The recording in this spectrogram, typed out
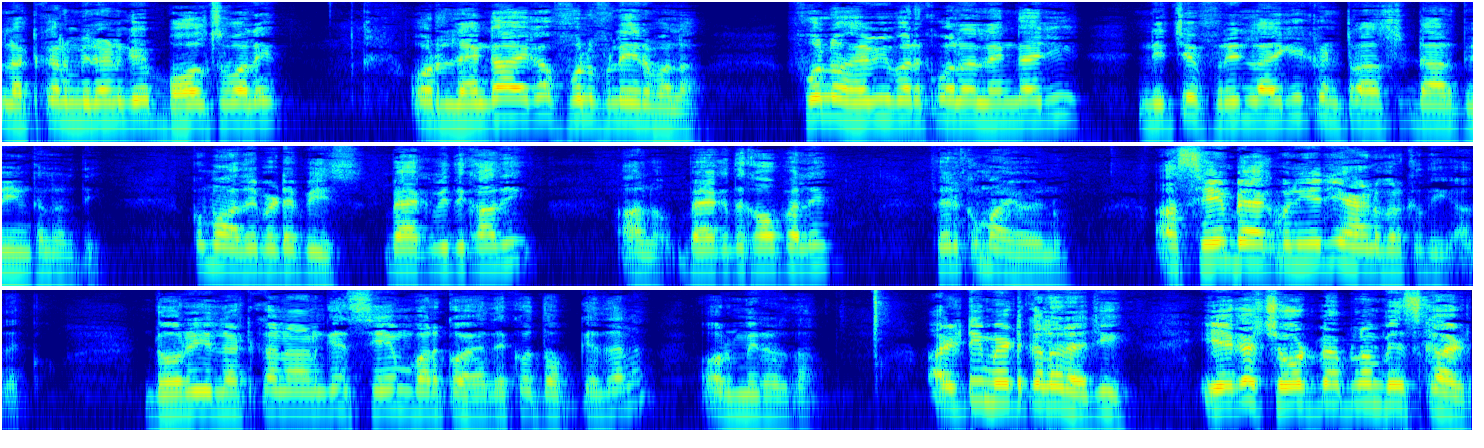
ਲਟਕਣ ਮਿਲਣਗੇ ਬਾਲਸ ਵਾਲੇ। ਔਰ ਲਹਿੰਗਾ ਆਏਗਾ ਫੁੱਲ ਫਲੇਅਰ ਵਾਲਾ। ਫੁੱਲ ਹੈਵੀ ਵਰਕ ਵਾਲਾ ਲਹਿੰਗਾ ਹੈ ਜੀ। ਨੀਚੇ ਫ੍ਰਿਲ ਆਏਗੀ ਕੰਟਰਾਸਟ ਡਾਰਕ ਗ੍ਰੀਨ ਕਲਰ ਦੀ। ਘੁਮਾ ਦੇ ਬੇਟੇ ਪੀਸ ਬੈਕ ਵੀ ਦਿਖਾ ਦੀ। ਆ ਲਓ ਬੈਕ ਦਿਖਾਓ ਪਹਿਲੇ। ਫਿਰ ਘੁਮਾਇਓ ਇਹਨੂੰ। ਆ ਸੇਮ ਬੈਕ ਬਣੀ ਹੈ ਜੀ ਹੈਂਡ ਵਰਕ ਦੀ। ਆ ਦੇਖੋ। ਡੋਰੀ ਲਟਕਣ ਆਣਗੇ ਸੇਮ ਵਰਕ ਹੋਇਆ ਦੇਖੋ, ਦਬਕੇ ਦਾ ਨਾ, ਔਰ ਮਿਰਰ ਦਾ। ਅਲਟੀਮੇਟ ਕਲਰ ਹੈ ਜੀ। ਇਹ ਹੈਗਾ short peplum base skirt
